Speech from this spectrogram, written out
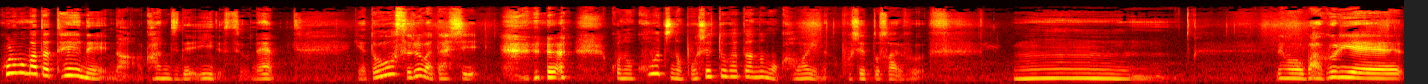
これもまた丁寧な感じでいいですよね。いやどうする私。このコーチのポシェット型のも可愛いな。ポシェット財布。うーん。でもバグリエ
